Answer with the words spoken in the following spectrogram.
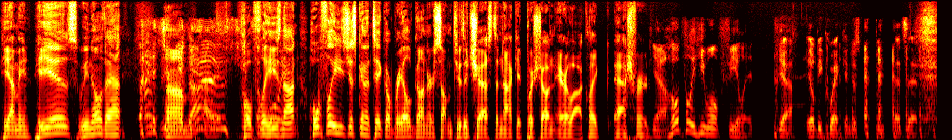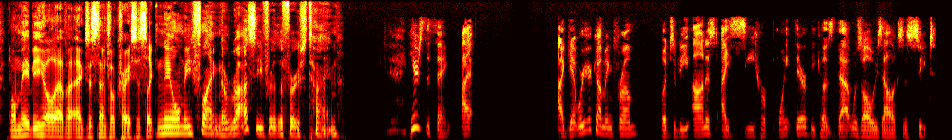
he. I mean, he is. We know that. Um, die. Hopefully he's not. Hopefully he's just going to take a rail gun or something through the chest and not get pushed out an airlock like Ashford. yeah, hopefully he won't feel it. Yeah, it'll be quick and just boom, that's it. Well, maybe he'll have an existential crisis like Naomi flying the Rossi for the first time. Here's the thing. I I get where you're coming from, but to be honest, I see her point there because that was always Alex's seat.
